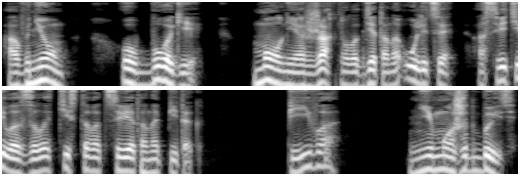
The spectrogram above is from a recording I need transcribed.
а в нем, о боги, молния жахнула где-то на улице, осветила золотистого цвета напиток. Пиво? Не может быть!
